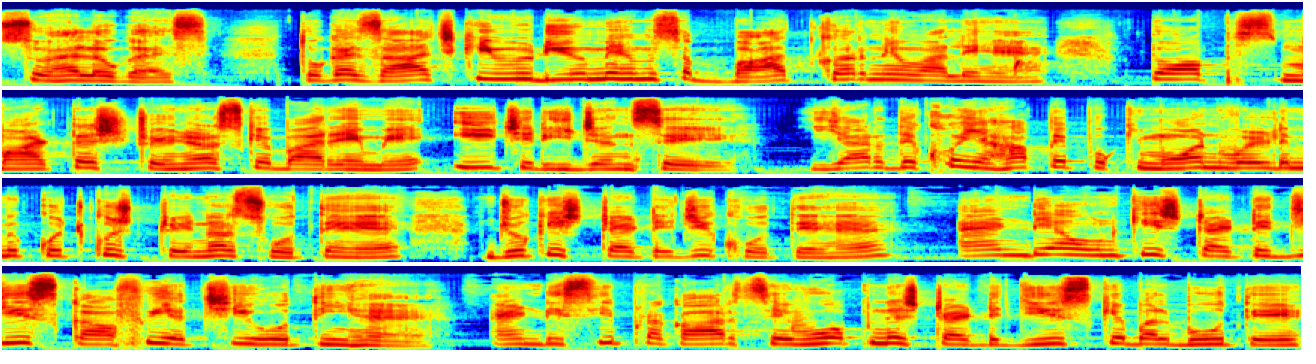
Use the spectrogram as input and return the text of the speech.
सो हेलो गैस तो गैस आज की वीडियो में हम सब बात करने वाले हैं टॉप स्मार्टेस्ट ट्रेनर्स के बारे में ईच रीजन से। यार देखो, यहाँ पे पोकेमॉन वर्ल्ड में कुछ कुछ ट्रेनर्स होते हैं जो कि स्ट्रेटेजिक होते हैं एंड या उनकी स्ट्रेटजीज काफ़ी अच्छी होती हैं। एंड इसी प्रकार से वो अपने स्ट्रेटजीज के बलबूते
